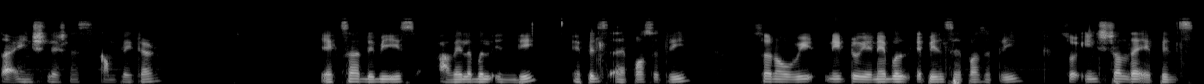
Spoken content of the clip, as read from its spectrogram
The installation is completed. xrdp is available in the EPEL's repository. So now we need to enable EPEL's repository. So install the EPEL's.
